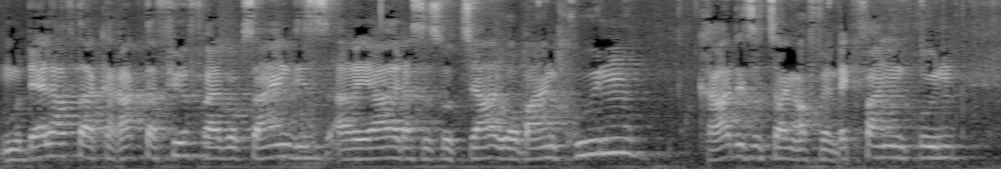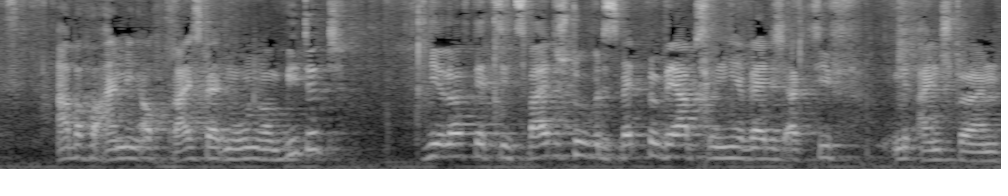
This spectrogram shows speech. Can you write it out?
modellhafter Charakter für Freiburg sein. Dieses Areal, das ist sozial, urban, grün, gerade sozusagen auch für den wegfallenden Grün aber vor allen Dingen auch preiswerten Wohnraum bietet. Hier läuft jetzt die zweite Stufe des Wettbewerbs und hier werde ich aktiv mit einsteuern.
